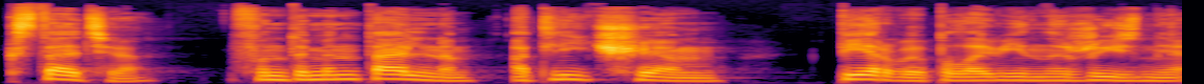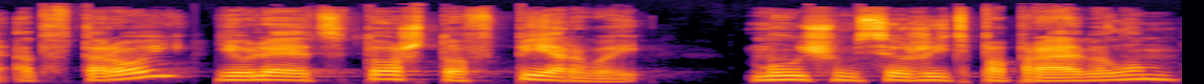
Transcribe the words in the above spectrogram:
Кстати, фундаментальным отличием первой половины жизни от второй является то, что в первой мы учимся жить по правилам,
